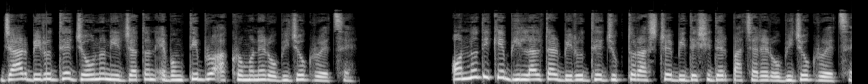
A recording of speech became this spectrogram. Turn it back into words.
যার বিরুদ্ধে যৌন নির্যাতন এবং তীব্র আক্রমণের অভিযোগ রয়েছে। অন্যদিকে ভিল্লালটার বিরুদ্ধে যুক্তরাষ্ট্রে বিদেশিদের পাচারের অভিযোগ রয়েছে।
